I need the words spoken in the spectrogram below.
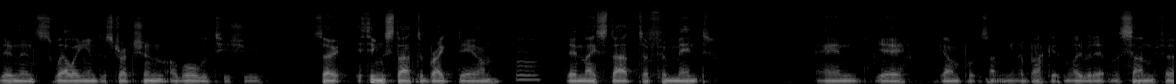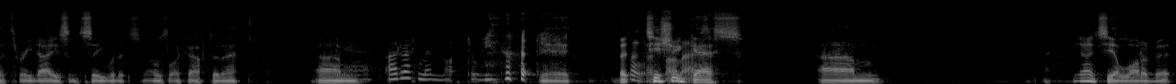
then then swelling and destruction of all the tissue. So things start to break down, then they start to ferment, and yeah, go and put something in a bucket and leave it out in the sun for three days and see what it smells like after that. Um, yeah. I'd recommend not doing that. yeah, but tissue nice. gas, um, you don't see a lot of it.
